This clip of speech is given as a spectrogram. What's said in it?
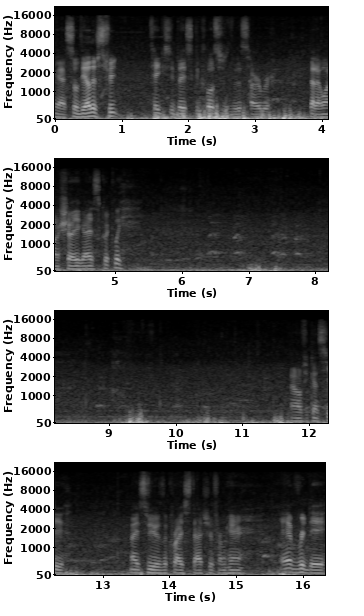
Yeah, so the other street takes you basically closer to this harbor that I want to show you guys quickly. I don't know if you can see nice view of the Christ statue from here every day.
